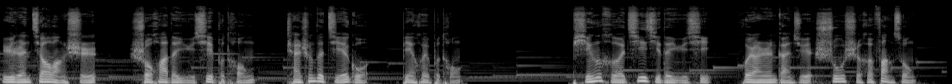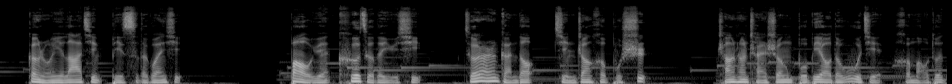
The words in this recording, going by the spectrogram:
与人交往时，说话的语气不同，产生的结果便会不同。平和积极的语气会让人感觉舒适和放松，更容易拉近彼此的关系。抱怨苛责的语气则让人感到紧张和不适，常常产生不必要的误解和矛盾。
